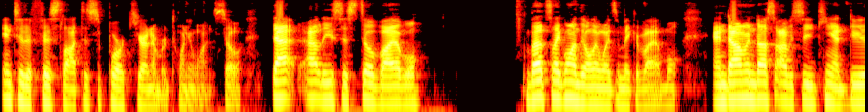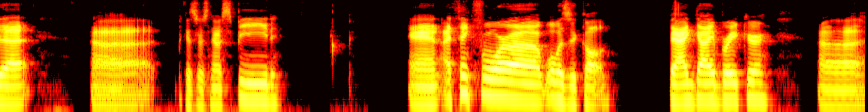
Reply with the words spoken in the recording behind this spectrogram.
into the fifth slot to support Kira number 21. So that at least is still viable. But that's like one of the only ways to make it viable. And Diamond Dust, obviously you can't do that uh, because there's no speed. And I think for, uh, what was it called? Bad Guy Breaker. Uh,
